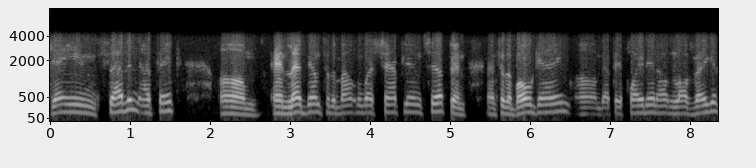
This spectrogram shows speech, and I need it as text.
game seven, I think, um, and led them to the Mountain West Championship and, and to the bowl game um, that they played in out in Las Vegas.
